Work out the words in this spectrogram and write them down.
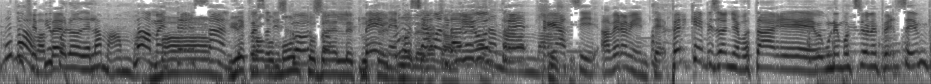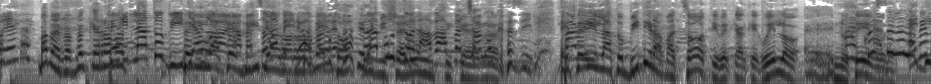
me No, piace più vabbè. quello della mamma. No, ma è Ma interessante io questo discorso. molto belle tutte e Bene, due possiamo andare oltre. Ragazzi, ah, veramente, perché bisogna votare un'emozione per sempre? Vabbè, ma perché Per Ramazz- il lato B di per il Aurora lato B di Aurora. Ramazzotti e La di butto Michelle là, va, Hunziker. facciamo così. E per il lato B di Ramazzotti, perché anche quello è notevole. questo non è, di,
